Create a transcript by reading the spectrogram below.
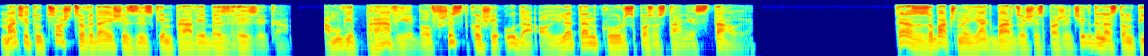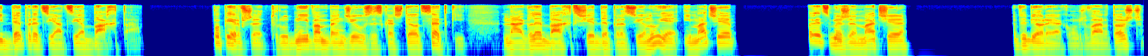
Macie tu coś, co wydaje się zyskiem prawie bez ryzyka. A mówię prawie, bo wszystko się uda, o ile ten kurs pozostanie stały. Teraz zobaczmy, jak bardzo się sparzycie, gdy nastąpi deprecjacja bachta. Po pierwsze, trudniej wam będzie uzyskać te odsetki. Nagle bacht się deprecjonuje i macie… Powiedzmy, że macie… Wybiorę jakąś wartość.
